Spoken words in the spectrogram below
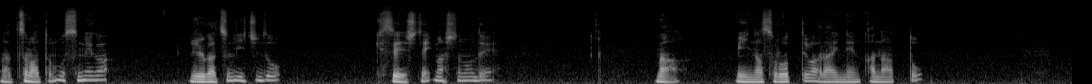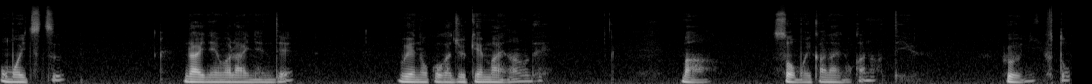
まあ、妻と娘が10月に一度帰省していましたのでまあみんな揃っては来年かなと思いつつ来年は来年で上の子が受験前なのでまあそうもいかないのかなっていうふうにふと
